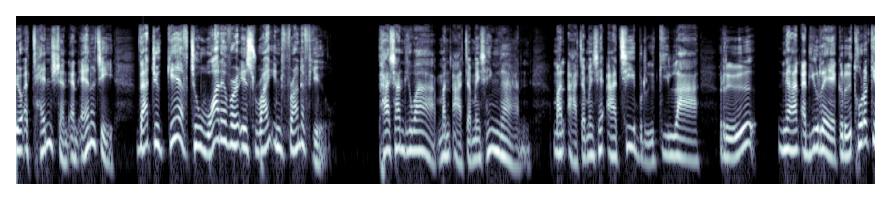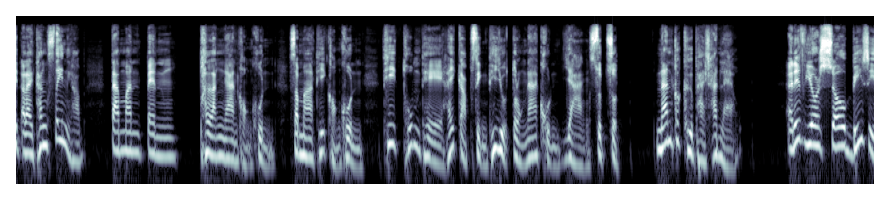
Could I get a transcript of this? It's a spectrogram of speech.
your attention and energy that you give to whatever is right in front of you passion ที่ว่ามันอาจจะไม่ใช่งาน มันอาจจะไม่ใช่อาชีพหรือกีฬา หรืองานอดิเรกหรือธุรกิจอะไรทั้งสิ้นครับ แต่มันเป็น ลังงานของคุณ สมาธิของคุณที่ทุ่มเทให้กับสิ่งที่อยู่ตรงหน้าคุณอย่างสุดๆ นั่นก็คือ passion แล้ว and if you're so busy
